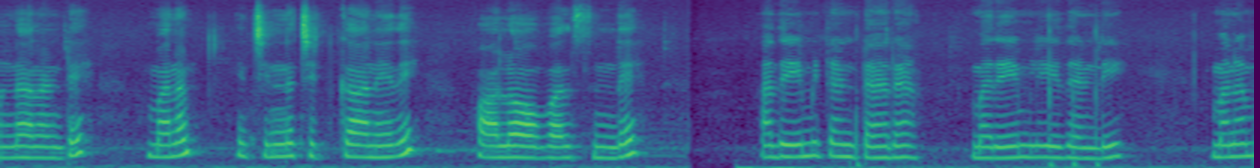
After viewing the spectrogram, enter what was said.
ఉండాలంటే మనం ఈ చిన్న చిట్కా అనేది ఫాలో అవ్వాల్సిందే. అదేమిటంటారా? మరేం లేదండి. మనం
